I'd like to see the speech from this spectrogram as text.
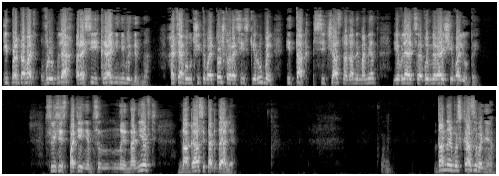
И продавать в рублях России крайне невыгодно. Хотя бы учитывая то, что российский рубль и так сейчас на данный момент является вымирающей валютой. В связи с падением цены на нефть, на газ и так далее. Данное высказывание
